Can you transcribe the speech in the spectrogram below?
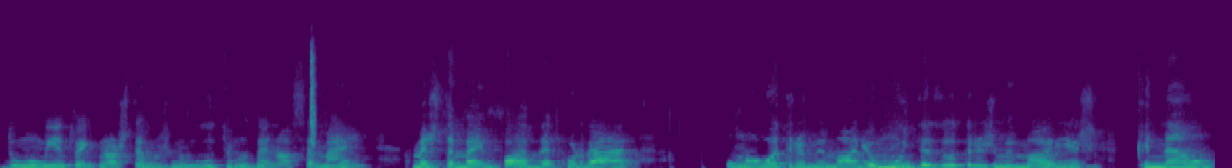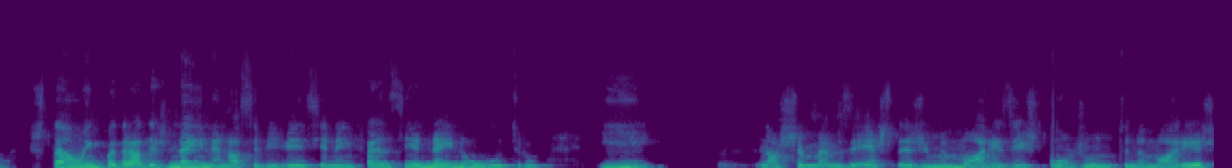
do momento em que nós estamos no útero da nossa mãe, mas também pode acordar uma outra memória, ou muitas outras memórias que não estão enquadradas nem na nossa vivência na infância, nem no útero. E nós chamamos estas memórias, este conjunto de memórias,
